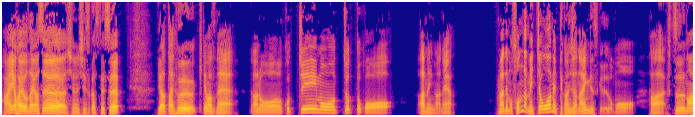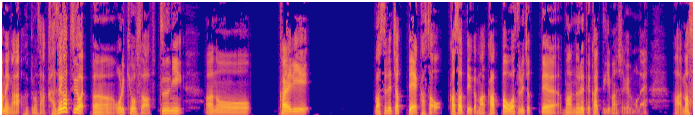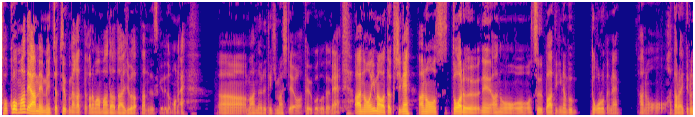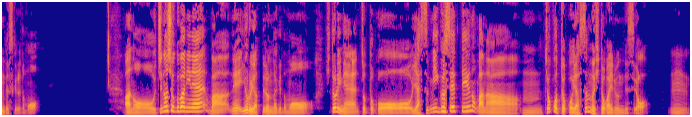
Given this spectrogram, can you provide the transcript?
はい、おはようございます。シュンシスカスです。いや、台風来てますね。あのー、こっちもちょっとこう、雨がね。まあでもそんなめっちゃ大雨って感じじゃないんですけれども、はい、普通の雨が降ってます。あ、風が強い。うん、俺今日さ、普通に、あのー、帰り、忘れちゃって、傘を。傘っていうか、まあ、カッパを忘れちゃって、まあ、濡れて帰ってきましたけどもね。はい。まあ、そこまで雨めっちゃ強くなかったから、まあ、まだ大丈夫だったんですけれどもね。ああまあ、濡れてきましたよ。ということでね。あの、今私ね、あの、とあるね、あの、スーパー的な部、ところでね、あの、働いてるんですけれども。あの、うちの職場にね、まあね、夜やってるんだけども、一人ね、ちょっとこう、休み癖っていうのかなうん、ちょこちょこ休む人がいるんですよ。うん。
